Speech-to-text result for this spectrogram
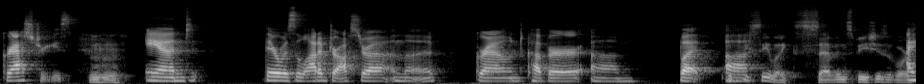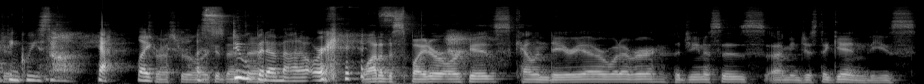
grass trees. hmm And there was a lot of drosera on the ground cover. Um, but uh, we see like seven species of orchid? I think we saw, yeah, like terrestrial a stupid amount of orchids. A lot of the spider orchids, Caladenia or whatever the genus is. I mean, just again, these.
